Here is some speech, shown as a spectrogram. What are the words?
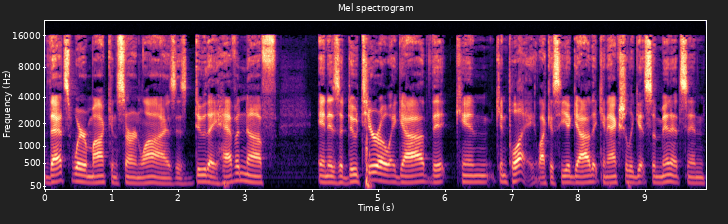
that's where my concern lies is do they have enough and is Adou Thiero a guy that can can play? Like is he a guy that can actually get some minutes and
